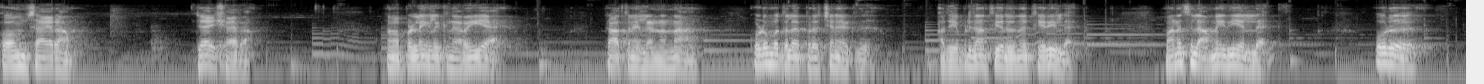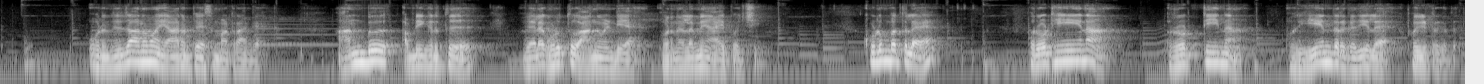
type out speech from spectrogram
ஓம் சாய்ராம். ஜெய் சாய்ராம். நம்ம பிள்ளைங்களுக்கு நிறைய பிரார்த்தனை என்னென்னா குடும்பத்தில் பிரச்சனை இருக்குது. அது எப்படி தான் தீருதுன்னு தெரியல. மனசில் அமைதியே இல்லை. ஒரு ஒரு நிதானமாக யாரும் பேச மாட்டுறாங்க அன்பு அப்படிங்கிறது விலை கொடுத்து வாங்க வேண்டிய ஒரு நிலைமை ஆகிப்போச்சு குடும்பத்தில் ரொட்டீனாக ரொட்டீனாக ஒரு இயந்திர கதியில் போயிட்டுருக்குது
